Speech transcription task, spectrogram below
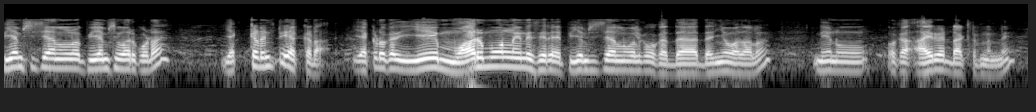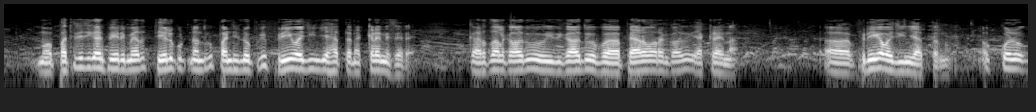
పిఎంసీ ఛానల్లో పిఎంసీ వారు కూడా ఎక్కడంటే ఎక్కడ ఎక్కడ ఒక ఏ మారుమూలనైనా సరే పిఎంసీ ఛానల్ వాళ్ళకి ఒక ధన్యవాదాలు. నేను ఒక ఆయుర్వేద డాక్టర్ నండి గారి పేరు మీద తేలుకుంటున్నందుకు పంటి నొప్పికి ఫ్రీ వైద్యం చేస్తాను ఎక్కడైనా సరే. కరతాలు కాదు ఇది కాదు ప- పేరవరం కాదు ఎక్కడైనా. ఫ్రీగా వైద్యం చేస్తాను. కొన్ని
